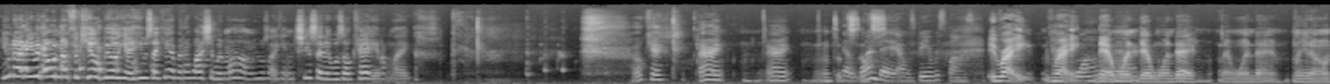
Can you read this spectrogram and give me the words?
you not even old enough for Kill Bill yet. He was like, "Yeah, but I watched it with mom." He was like, and she said it was okay, and I'm like, "Okay, all right, all right." It's, it's, that one it's, day I was being responsible. Eh, right, right. One that day. one, that one day, that one day. You know,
